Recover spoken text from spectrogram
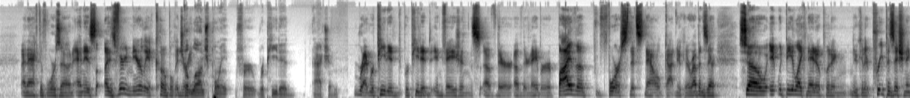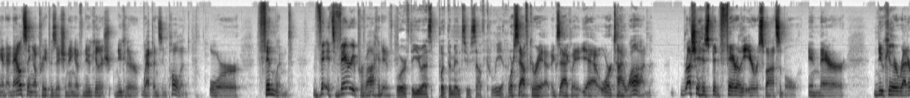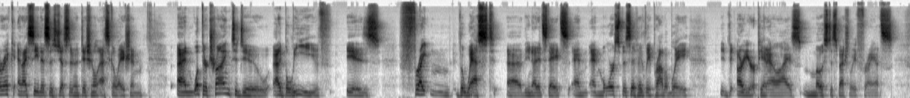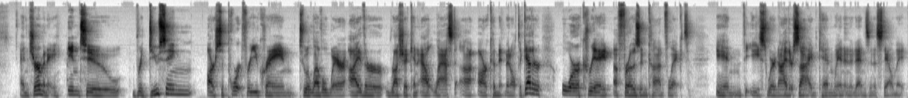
an active war zone and is is very nearly a co-belligerent. The launch point for repeated action. Right, repeated repeated invasions of their of their neighbor by the force that's now got nuclear weapons there. So it would be like NATO putting nuclear pre-positioning and announcing a pre-positioning of nuclear nuclear weapons in Poland or Finland it's very provocative. Or if the U.S. put them into South Korea. Or South Korea, exactly. Yeah, or Taiwan. Russia has been fairly irresponsible in their nuclear rhetoric, and I see this as just an additional escalation. And what they're trying to do, I believe, is frighten the West, uh, the United States, and and more specifically, probably our European allies, most especially France and Germany, into reducing our support for Ukraine to a level where either Russia can outlast uh, our commitment altogether or create a frozen conflict in the East where neither side can win and it ends in a stalemate.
